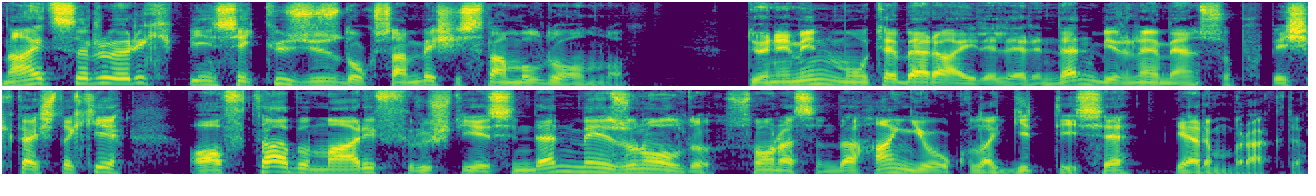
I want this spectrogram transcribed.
Nahit Sırrı Örik 1895 İstanbul doğumlu. Dönemin muteber ailelerinden birine mensup. Beşiktaş'taki Aftab-ı Marif Rüştiyesi'nden mezun oldu. Sonrasında hangi okula gittiyse yarım bıraktı.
